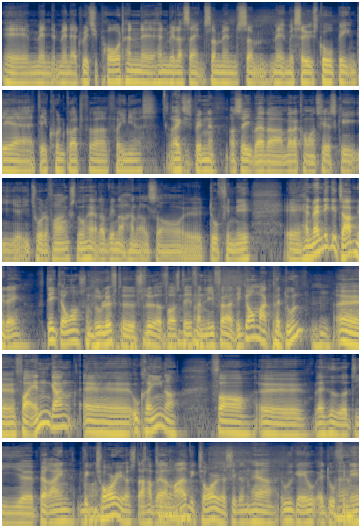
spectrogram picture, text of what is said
Øh, men, men at Richie Port han, øh, han melder sig ind som en, som med, med seriøst gode ben, det er, det er kun godt for, for Ineos. Rigtig spændende at se, hvad der, hvad der kommer til at ske i, i Tour de France. Nu her, der vinder han altså øh, Dauphiné. Øh, han vandt ikke etappen i dag. Det gjorde, som du løftede sløret for, Stefan, lige før. Det gjorde Mark Padun mm-hmm. øh, for anden gang. Øh, ukrainer for, øh, hvad hedder de, øh, Beregn Victorious, der har været meget victorious i den her udgave af Dauphiné. Ja.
